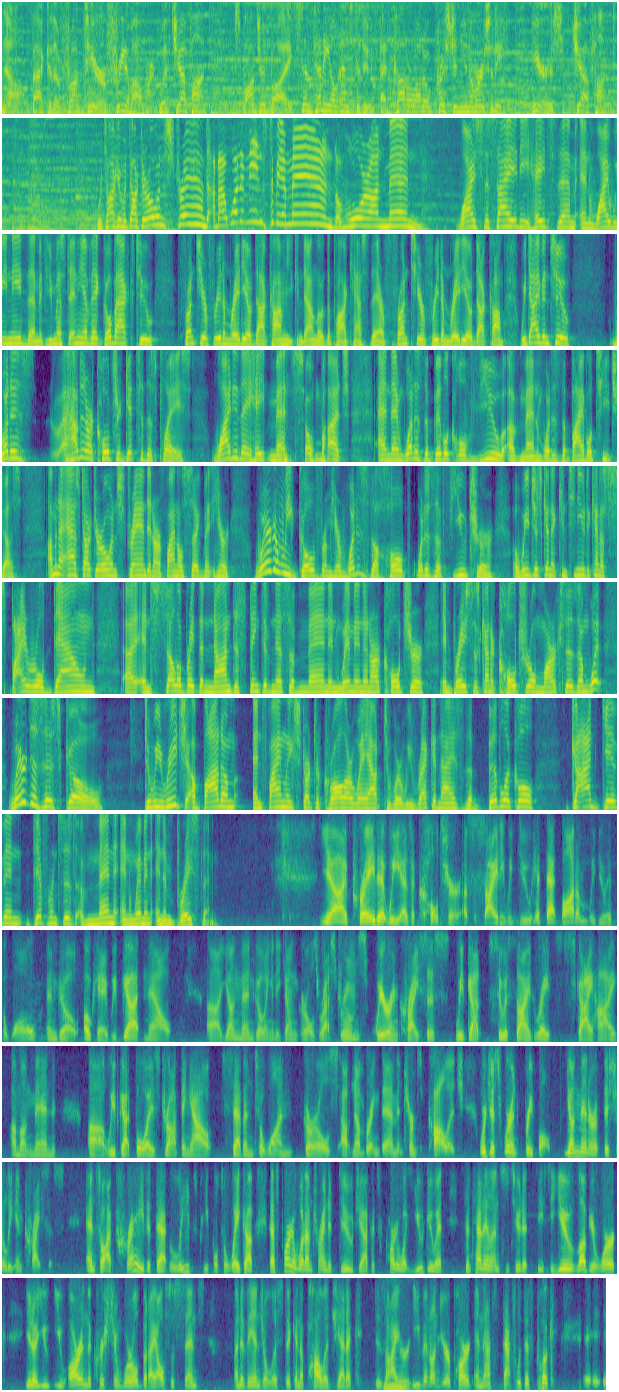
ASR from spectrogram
Now, back to the Frontier Freedom Hour with Jeff Hunt, sponsored by Centennial Institute at Colorado Christian University. Here's Jeff Hunt. We're talking with Dr. Owen Strachan about what it means to be a man, the war on men, why society hates them, and why we need them. If you missed any of it, go back to frontierfreedomradio.com. You can download the podcast there, frontierfreedomradio.com. We dive into what is how did our culture get to this place? Why do they hate men so much? And then what is the biblical view of men? What does the Bible teach us? I'm going to ask Dr. Owen Strachan in our final segment here. Where do we go from here? What is the hope? What is the future? Are we just going to continue to kind of spiral down uh, and celebrate the non distinctiveness of men and women in our culture, embrace this kind of cultural Marxism? What, where does this go? Do we reach a bottom and finally start to crawl our way out to where we recognize the biblical, God given differences of men and women and embrace them? Yeah, I pray that we, as a culture, a society, we do hit that bottom. We do hit the wall and go, okay, we've got now uh, young men going into young girls' restrooms. We're in crisis. We've got suicide rates sky high among men. Uh, we've got boys dropping out seven to one, girls outnumbering them in terms of college. We're just, we're in free fall. Young men are officially in crisis. And so I pray that that leads people to wake up. That's part of what I'm trying to do, Jeff. It's part of what you do at Centennial Institute at CCU. Love your work. You know, you you are in the Christian world, but I also sense an evangelistic and apologetic desire mm. even on your part, and that's that's what this book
